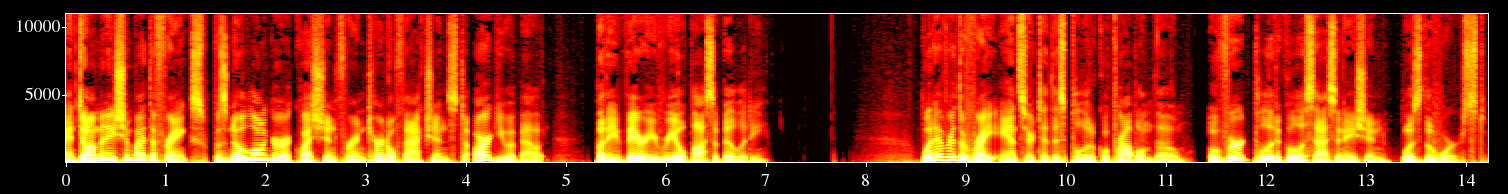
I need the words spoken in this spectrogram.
and domination by the Franks was no longer a question for internal factions to argue about, but a very real possibility. Whatever the right answer to this political problem, though, overt political assassination was the worst.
